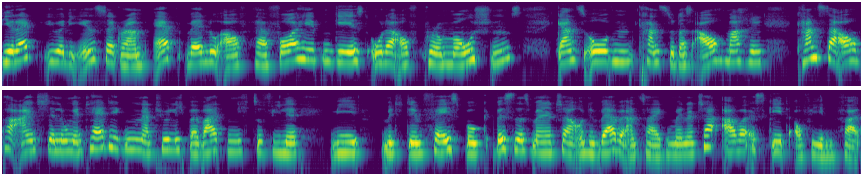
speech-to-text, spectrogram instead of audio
direkt über die Instagram App, wenn du auf Hervorheben gehst oder auf Promotions. Ganz oben kannst du das auch machen, kannst da auch ein paar Einstellungen tätigen, natürlich bei weitem nicht so viele wie mit dem Facebook Business Manager und dem Werbeanzeigenmanager, aber es geht auf jeden Fall.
